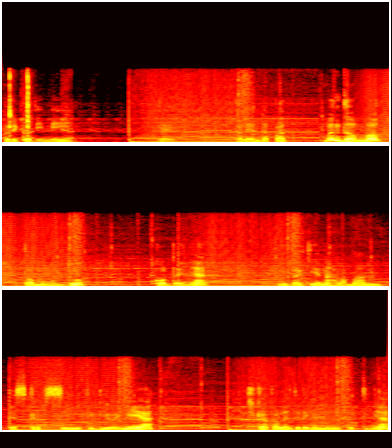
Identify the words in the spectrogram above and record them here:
berikut ini. Oke, kalian dapat mendownload atau mengunduh kodenya di bagian halaman deskripsi video ini ya. Jika kalian tidak ingin mengikutinya,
